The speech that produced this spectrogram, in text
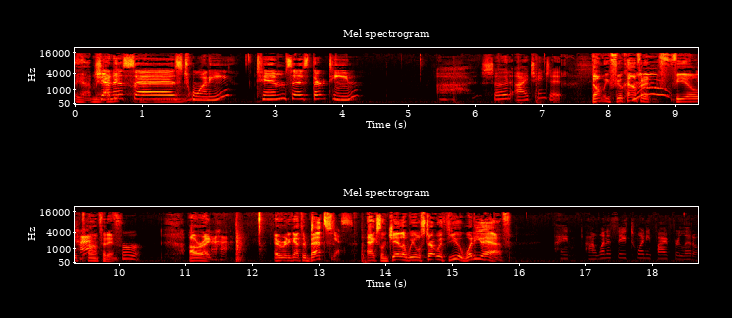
Yeah, I mean, Jenna I mean, says twenty. Tim says thirteen. Should I change it? Don't we feel confident? Feel confident. For All right. Everybody got their bets? Yes. Excellent. J Lo, we will start with you. What do you have? I I want to say 25 for little.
